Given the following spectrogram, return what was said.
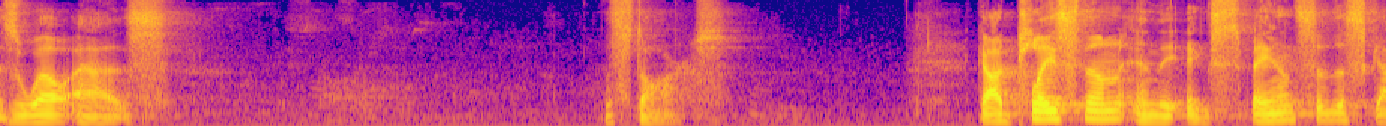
as well as the stars. God placed them in the expanse of the sky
